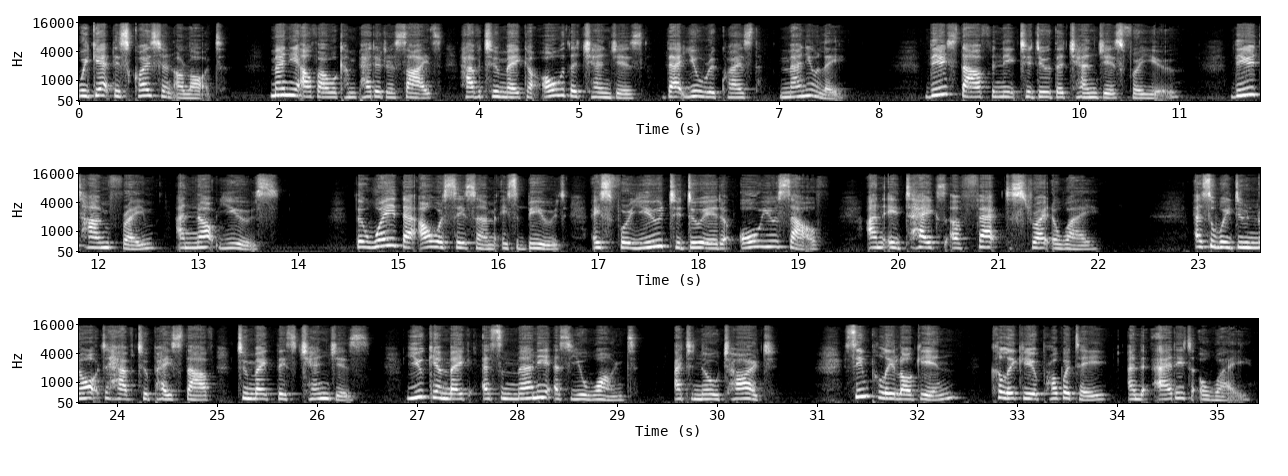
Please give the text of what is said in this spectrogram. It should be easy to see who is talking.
Speaker 1: We get this question a lot. Many of our competitor sites have to make all the changes that you request manually. Their staff need to do the changes for you. Their time frame and not yours. The way that our system is built is for you to do it all yourself and it takes effect straight away. As we do not have to pay staff to make these changes, you can make as many as you want at no charge. Simply log in, click your property and edit away.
